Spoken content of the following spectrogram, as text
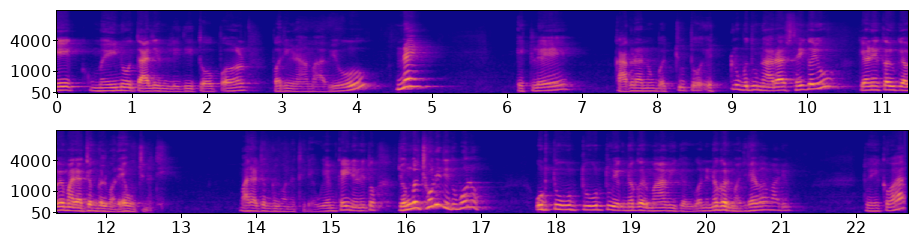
એક મહિનો તાલીમ લીધી તો પણ પરિણામ આવ્યું નહીં. એટલે કાગડાનું બચ્ચું તો એટલું બધું નારાજ થઈ ગયું કે એણે કહ્યું કે હવે મારે આ જંગલમાં રહેવું જ નથી. મારે આ જંગલમાં નથી રહેવું. એમ કહીને એણે તો જંગલ છોડી દીધું, બોલો. ઉડતું ઉડતું ઉડતું એક નગરમાં આવી ગયું અને નગરમાં જ રહેવા માંડ્યું. તો એકવાર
